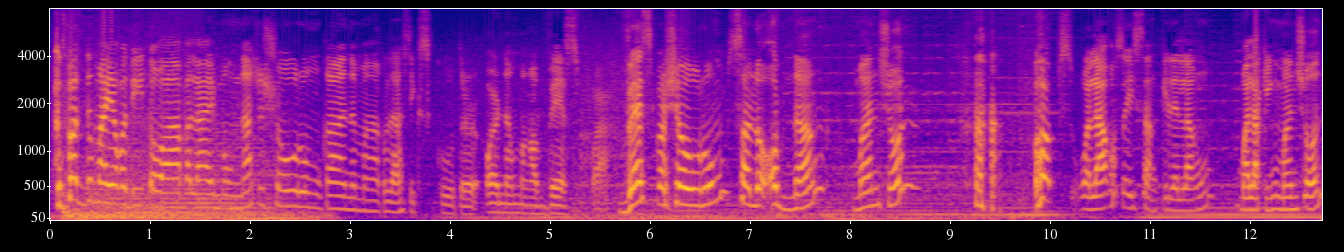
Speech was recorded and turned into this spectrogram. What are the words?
Kapag dumayo ka dito, akalain mong nasa showroom ka ng mga classic scooter or ng mga Vespa. Vespa showroom sa loob ng mansion? Ops, wala ako sa isang kilalang malaking mansion.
